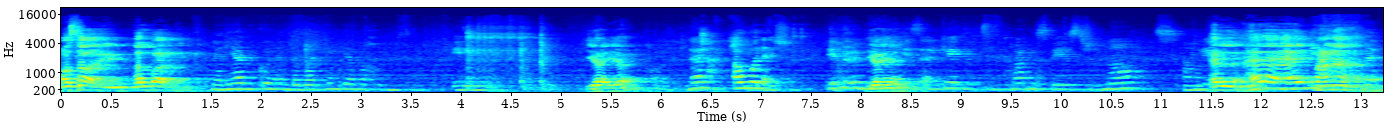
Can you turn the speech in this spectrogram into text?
مصاري لل parking. يعني يا بيكون عنده parking يا باخذ مصاري. إيه، يا يا. لا لا. أول شيء If your هلا هاي معناها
